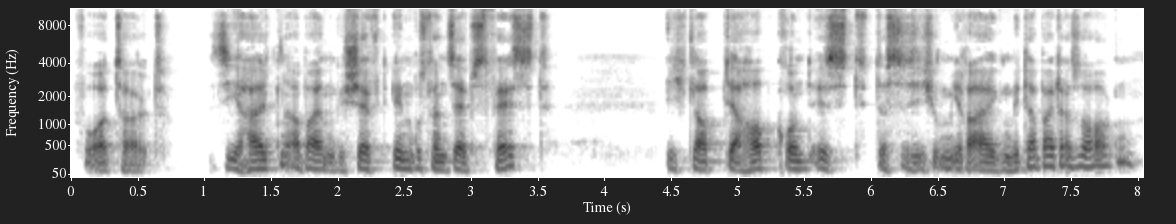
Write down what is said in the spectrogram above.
verurteilt. Sie halten aber im Geschäft in Russland selbst fest, ich glaube, der Hauptgrund ist, dass sie sich um ihre eigenen Mitarbeiter sorgen.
